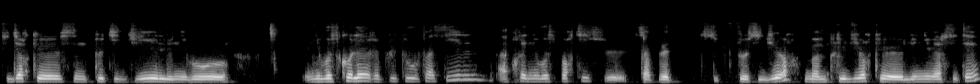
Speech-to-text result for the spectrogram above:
C'est-à-dire que c'est une petite ville, le niveau, le niveau scolaire est plutôt facile. Après, le niveau sportif, c'est- ça peut être tout aussi dur, même plus dur que l'université.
